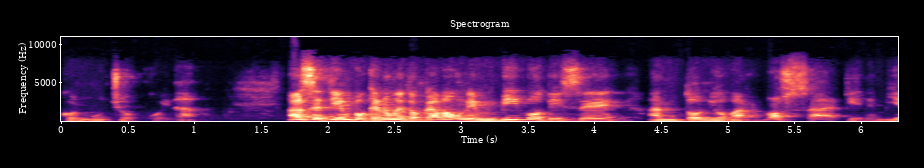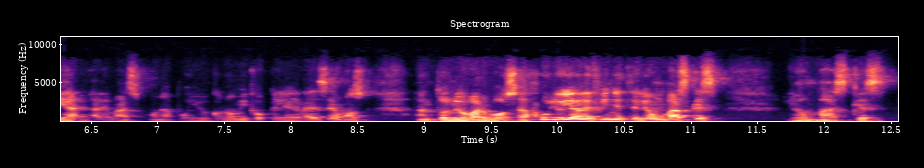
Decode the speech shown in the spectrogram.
con mucho cuidado. Hace tiempo que no me tocaba un en vivo, dice Antonio Barbosa, quien envía además un apoyo económico que le agradecemos. Antonio Barbosa. Julio, ya defínete León Vázquez. León Vázquez,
